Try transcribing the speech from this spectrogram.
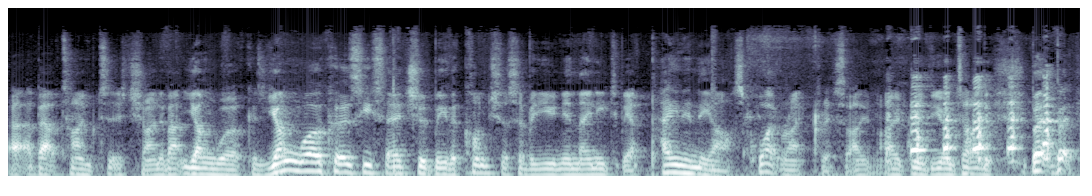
uh, about Time to Shine, about young workers. Young workers, he said, should be the conscious of a union. They need to be a pain in the arse. Quite right, Chris. I, I agree with you entirely. But, but,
